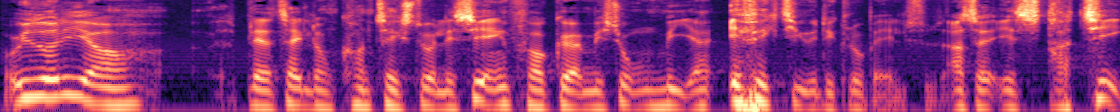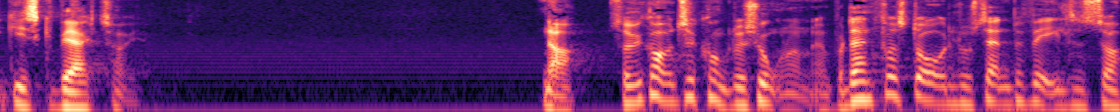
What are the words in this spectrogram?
og yderligere bliver der talt om kontekstualisering for at gøre missionen mere effektiv i det globale syd. Altså et strategisk værktøj. Nå, så vi kommer til konklusionerne. Hvordan forstår Lustand-bevægelsen så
